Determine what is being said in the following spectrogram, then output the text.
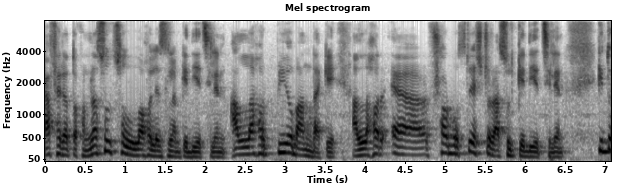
কাফেরা তখন রাসুল সাল্লাহ সাল্লামকে দিয়েছিলেন, আল্লাহর প্রিয় বান্দাকে, আল্লাহর সর্বশ্রেষ্ঠ রাসুলকে দিয়েছিলেন। কিন্তু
